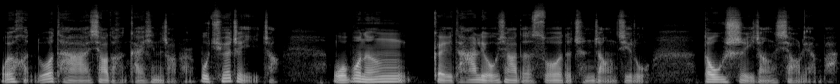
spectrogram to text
我有很多她笑得很开心的照片，不缺这一张。我不能给她留下的所有的成长记录都是一张笑脸吧？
